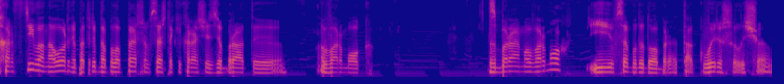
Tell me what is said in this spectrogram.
Хардстіла на Орні потрібно було першим все ж таки краще зібрати вармок. Збираємо вармох і все буде добре. Так, вирішили, що.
